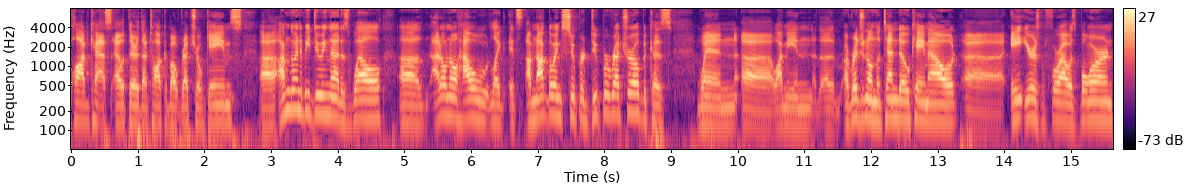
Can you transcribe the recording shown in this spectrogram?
podcasts out there that talk about retro games. Uh, I'm going to be doing that as well. Uh, I don't know how, like, it's, I'm not going super duper retro because when uh, well, I mean the original Nintendo came out uh, eight years before I was born.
